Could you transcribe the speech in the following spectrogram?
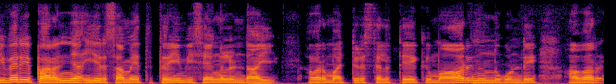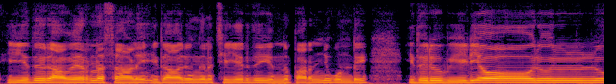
ഇവർ പറഞ്ഞ ഈ ഒരു സമയത്ത് ഇത്രയും വിഷയങ്ങൾ ഉണ്ടായി. അവർ മറ്റൊരു സ്ഥലത്തേക്ക് മാറി നിന്നുകൊണ്ട് അവർ ഇതൊരു അവയർനെസ് ആണ്. ഇതാരും ഇങ്ങനെ ചെയ്യരുത് എന്ന് പറഞ്ഞുകൊണ്ട് ഇതൊരു വീഡിയോ ഒരു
